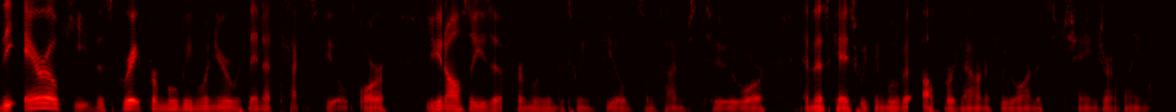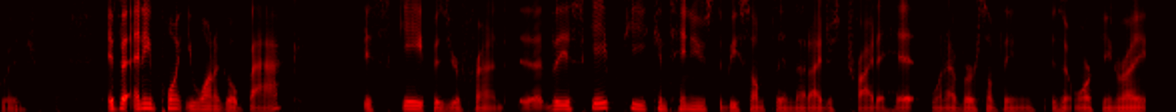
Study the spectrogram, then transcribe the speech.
The arrow keys, it's great for moving when you're within a text field, or you can also use it for moving between fields sometimes too, or in this case, we can move it up or down if we wanted to change our language. If at any point you want to go back, escape is your friend. Uh, the escape key continues to be something that I just try to hit whenever something isn't working right.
